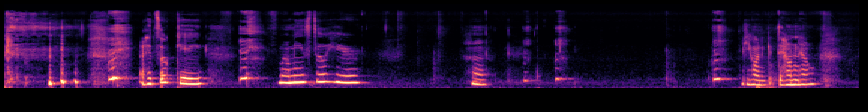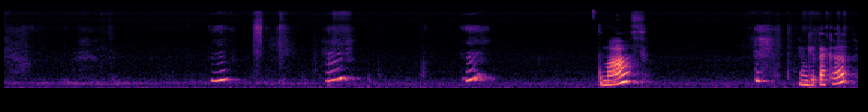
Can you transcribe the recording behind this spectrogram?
it's okay. Mommy's still here. Huh. You want to get down now? The moth? You want to get back up?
